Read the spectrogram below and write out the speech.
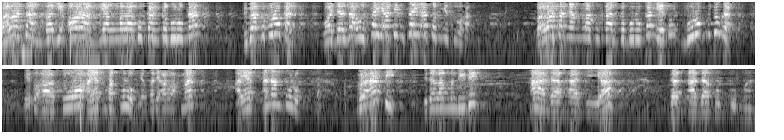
balasan bagi orang yang melakukan keburukan juga keburukan. Wajah usayatin sayatun misluha. Balasan yang melakukan keburukan yaitu buruk juga yaitu surah ayat 40 yang tadi Ar-Rahman ayat 60. Berarti di dalam mendidik ada hadiah dan ada hukuman.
